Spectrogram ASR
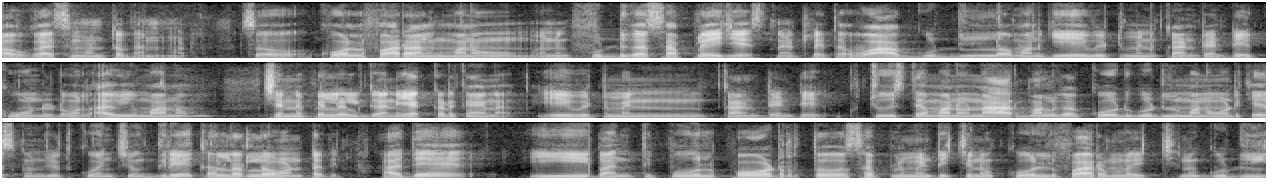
అవకాశం ఉంటుంది అన్నమాట సో కోల్డ్ ఫారానికి మనం మనకి ఫుడ్గా సప్లై చేసినట్లయితే ఆ గుడ్లలో మనకి ఏ విటమిన్ కంటెంట్ ఎక్కువ ఉండడం వల్ల అవి మనం చిన్నపిల్లలకి కానీ ఎక్కడికైనా ఏ విటమిన్ కంటెంట్ చూస్తే మనం నార్మల్గా కోడిగుడ్లు మనం ఉడకేసుకుని చూస్తే కొంచెం గ్రే కలర్లో ఉంటుంది. అదే ఈ బంతి పువ్వుల పౌడర్తో సప్లిమెంట్ ఇచ్చిన కోల్డ్ ఫారంలో ఇచ్చిన గుడ్లు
